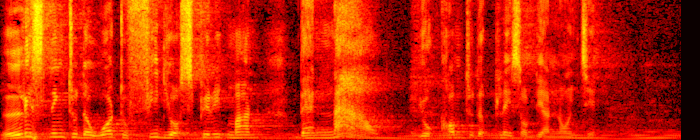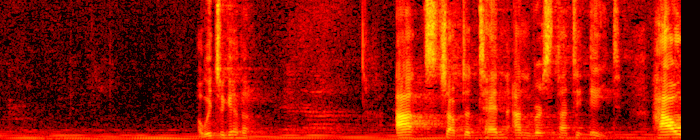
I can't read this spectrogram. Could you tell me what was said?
listening to the word to feed your spirit man, then now you come to the place of the anointing. Are we together? Acts chapter 10 and verse 38. How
